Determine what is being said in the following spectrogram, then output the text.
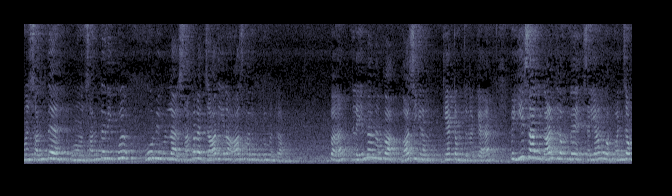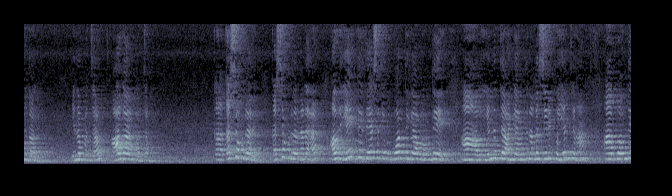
உன் சந்த உன் சந்ததிக்குள் சகல ஜாதிகளை ஆசீர்வாதம் என்றான் இப்ப இதுல என்ன நம்ம வாசிக்கிறோம் கேட்டோம் சொன்னாக்க இப்ப ஈசாக்கு காலத்துல வந்து சரியான ஒரு பஞ்சம் உண்டாகுது. என்ன பஞ்சம்? ஆகார பஞ்சம். க- கஷ்டப்படுறாரு. கஷ்டப்படுறதுனால அவர் எய்த்து தேசத்துக்கு போறதுக்கு அவர் வந்து அவர் எண்ணத்தை அங்க வந்து நல்லா செழிப்பு ஏற்றுனா அப்போ வந்து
